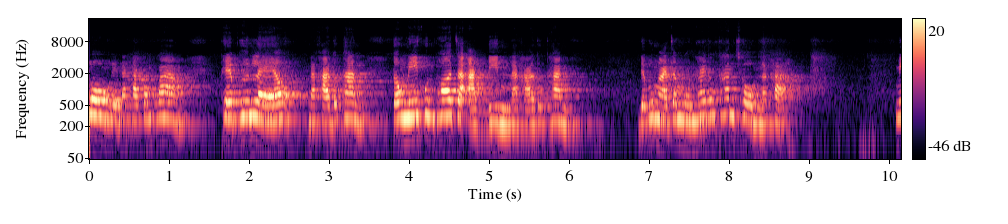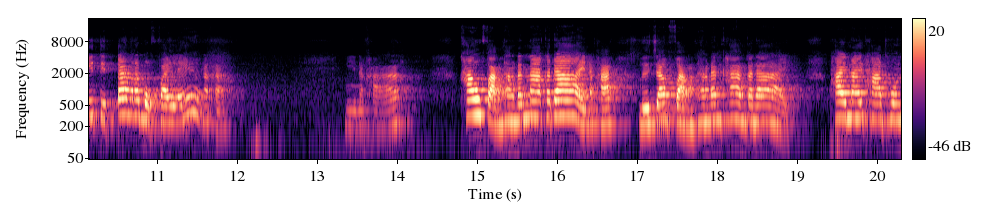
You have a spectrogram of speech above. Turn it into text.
โล่งๆเลยนะคะ กว้างๆ เทพื้นแล้วนะคะ ทุกท่าน ตรงนี้คุณพ่อจะอัดดินนะคะ ทุกท่าน เดี๋ยวบุงอาจะหมุนให้ทุกท่านชมนะคะ มีติดตั้งระบบไฟแล้วนะคะ นี่นะคะ เข้าฝั่งทางด้านหน้าก็ได้นะคะ หรือจะฝั่งทางด้านข้างก็ได้ ภายในทาโทน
